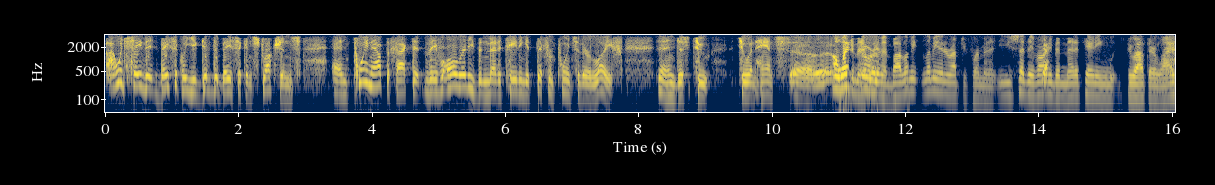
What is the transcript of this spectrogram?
I would say that basically you give the basic instructions and point out the fact that they've already been meditating at different points of their life, and just to to enhance. Uh, oh, wait a minute, wait a minute, Bob. Let me let me interrupt you for a minute. You said they've already yeah. been meditating throughout their life.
